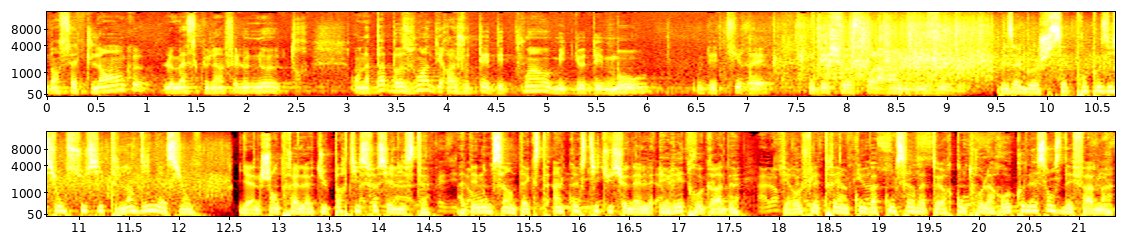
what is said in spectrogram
Dans cette langue, le masculin fait le neutre on n'a pas besoin d'y rajouter des points au milieu des mots ou des tirets ou des choses pour la rendre visible. Mais à gauche, cette proposition suscite l'indignation. Yann Chantrel du Parti socialiste a dénoncé un texte inconstitutionnel et rétrograde qui reflèterait un combat conservateur contre la reconnaissance des femmes.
